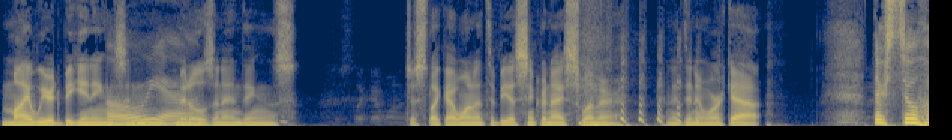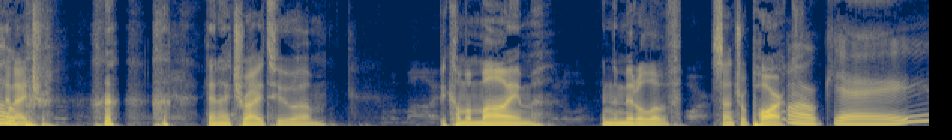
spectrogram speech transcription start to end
my weird beginnings Oh, and yeah. middles and endings. Just like I wanted to be a synchronized swimmer, and it didn't work out. There's still And hope. then I tr- then I tried to um, become a mime in the middle of Central Park. okay.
